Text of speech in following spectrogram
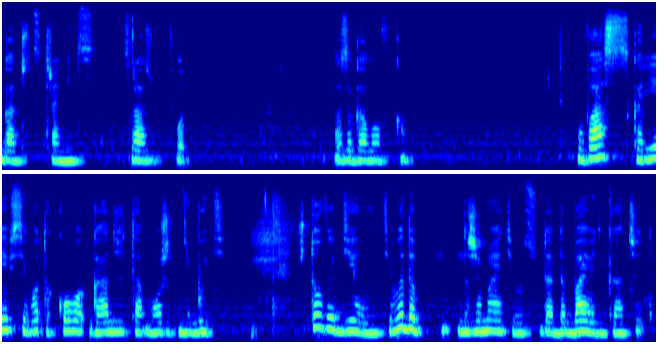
гаджет страниц сразу под заголовком. У вас, скорее всего, такого гаджета может не быть. Что вы делаете? Вы нажимаете вот сюда «Добавить гаджет»,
